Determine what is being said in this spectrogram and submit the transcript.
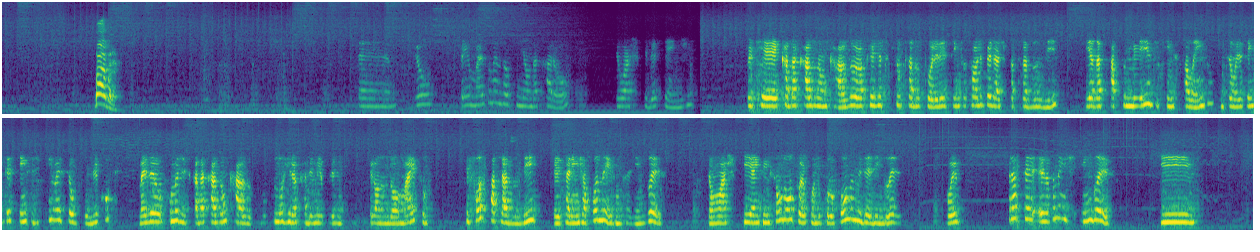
Bárbara, É, eu tenho mais ou menos a opinião da Carol. Eu acho que depende. Porque cada caso é um caso. Eu acredito que o tradutor ele tem total liberdade para traduzir e adaptar para o meio de quem está lendo. Então ele tem que ter ciência de quem vai ser o público. Mas eu, como eu disse, cada caso é um caso. No Hero Academia, por exemplo, pegar o nome do All Might, se fosse para traduzir, ele estaria em japonês, não estaria em inglês. Então acho que a intenção do autor, quando colocou o nome dele em inglês, foi para ser exatamente em inglês. E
